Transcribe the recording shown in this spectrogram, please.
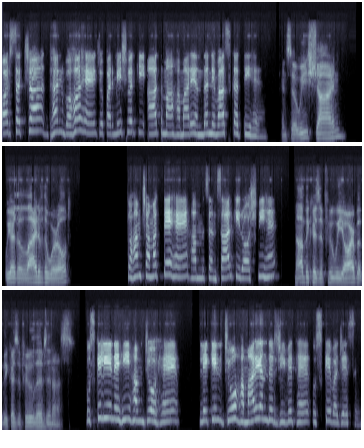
और सच्चा धन वह है जो परमेश्वर की आत्मा हमारे अंदर निवास करती है And so we shine, we are the light of the world. तो हम चमकते हैं हम संसार की रोशनी है not because of who we are, but because of who lives in us. उसके लिए नहीं हम जो है लेकिन जो हमारे अंदर जीवित है उसके वजह से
